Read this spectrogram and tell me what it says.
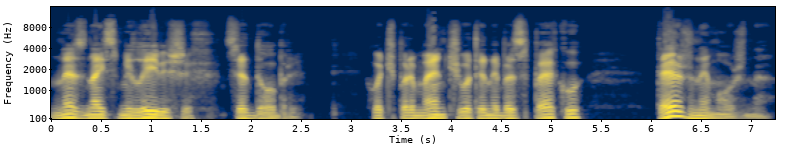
не з найсміливіших це добре, хоч применшувати небезпеку теж не можна.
